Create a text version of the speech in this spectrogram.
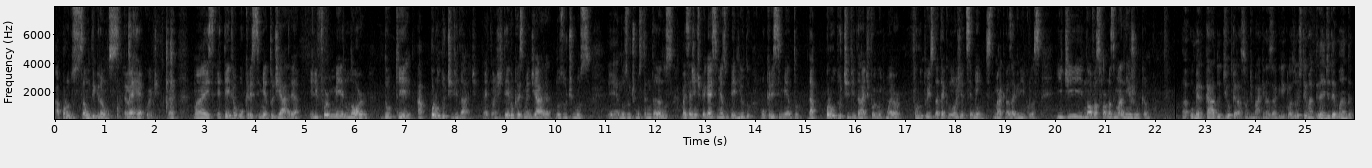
a produção de grãos ela é recorde, né? mas teve o crescimento de área, ele for menor do que a produtividade. Né? Então a gente teve um crescimento de área nos últimos é, nos últimos 30 anos, mas se a gente pegar esse mesmo período, o crescimento da produtividade foi muito maior, fruto isso da tecnologia de sementes, de máquinas agrícolas e de novas formas de manejo no campo. Ah, o mercado de operação de máquinas agrícolas hoje tem uma grande demanda,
